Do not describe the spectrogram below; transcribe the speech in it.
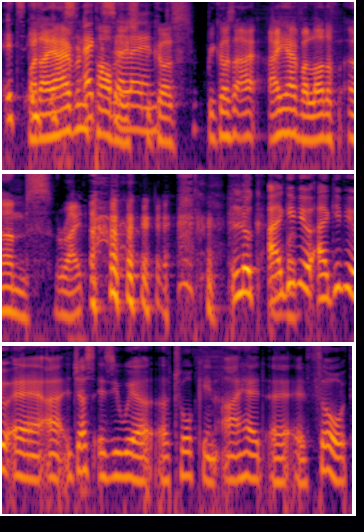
It's, but it, I haven't excellent. published because because I, I have a lot of ums, right? Look, I give you, I give you, uh, uh, just as you were uh, talking, I had a, a, thought.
